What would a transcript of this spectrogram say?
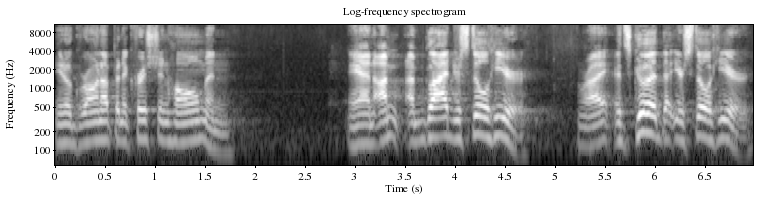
you know, grown up in a Christian home, and, and I'm, I'm glad you're still here, right? It's good that you're still here.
